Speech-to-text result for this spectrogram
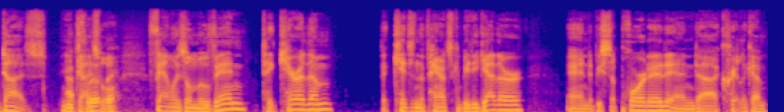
does. You guys Absolutely. will, families will move in, take care of them. The kids and the parents can be together and to be supported and uh, create like a,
